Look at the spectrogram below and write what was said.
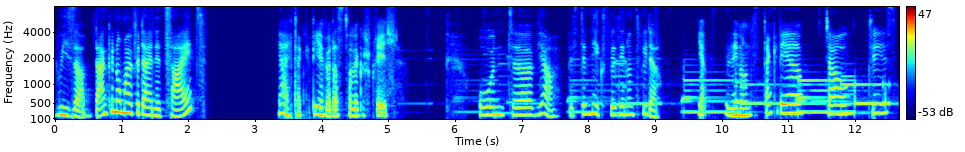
Luisa, danke nochmal für deine Zeit. Ja, ich danke dir für das tolle Gespräch. Und äh, ja, bis demnächst. Wir sehen uns wieder. Ja, wir sehen uns. Danke dir. Ciao. Tschüss.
